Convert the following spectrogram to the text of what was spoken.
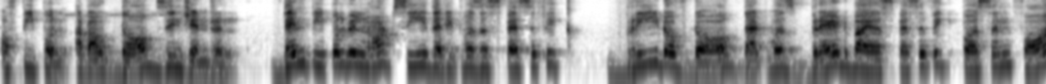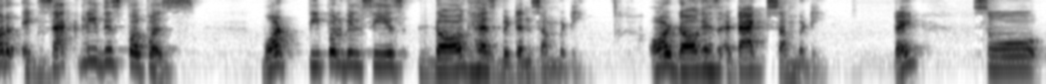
of people about dogs in general. Then people will not see that it was a specific breed of dog that was bred by a specific person for exactly this purpose what people will see is dog has bitten somebody or dog has attacked somebody right? So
